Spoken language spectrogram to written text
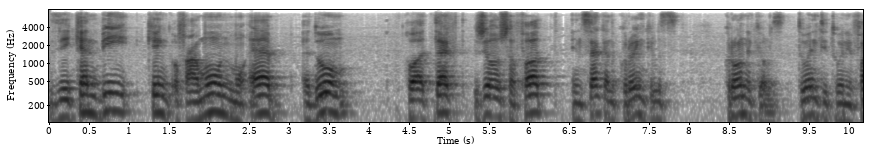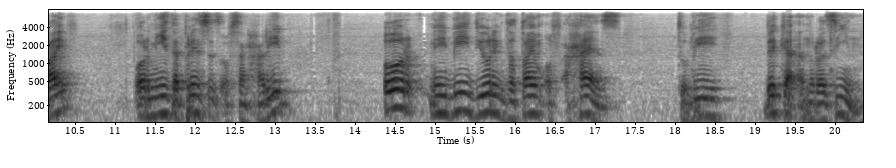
They can be king of Ammon, Moab, Edom, who attacked Jehoshaphat in Second Chronicles, Chronicles 2025, or meet the princes of Sanharib, or maybe during the time of Ahaz, to be Pekah and Razin,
